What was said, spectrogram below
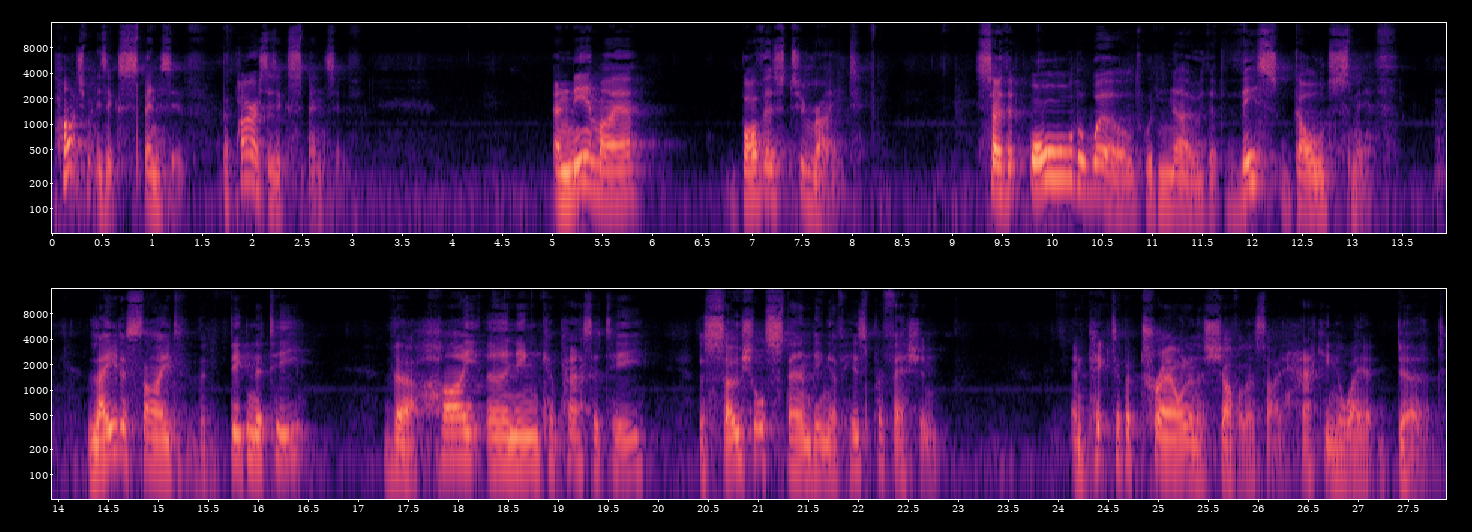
Parchment is expensive, papyrus is expensive. And Nehemiah bothers to write so that all the world would know that this goldsmith laid aside the dignity, the high earning capacity, the social standing of his profession, and picked up a trowel and a shovel and started hacking away at dirt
